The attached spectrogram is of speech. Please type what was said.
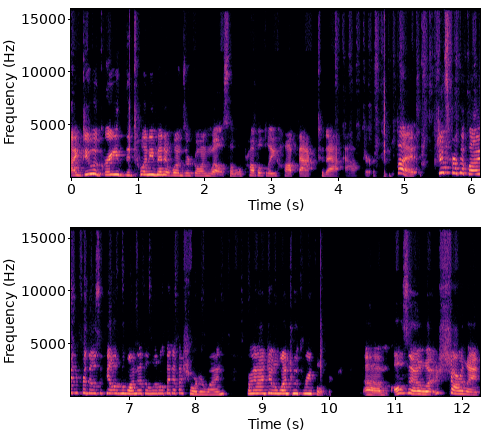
I do agree the 20 minute ones are going well, so we'll probably hop back to that after. But just for the fun, for those of y'all who wanted a little bit of a shorter one, we're gonna do a one, two, three, four. Um, also, Charlotte,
